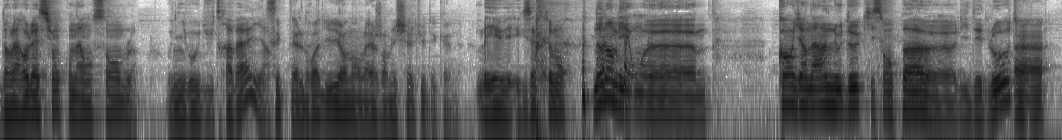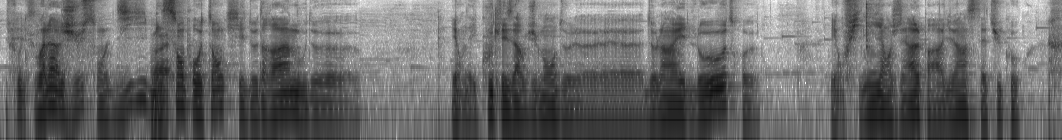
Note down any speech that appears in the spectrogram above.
dans la relation qu'on a ensemble au niveau du travail. C'est que t'as le droit de dire non là Jean-Michel tu déconnes. Mais exactement. non non mais on, euh, quand il y en a un ou deux qui sent pas euh, l'idée de l'autre, Ah, ah. Il faut que voilà juste on le dit, mais Ouais. sans pour autant qu'il y ait de drame ou de et on écoute les arguments de de l'un et de l'autre et on finit en général par arriver à un statu quo.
